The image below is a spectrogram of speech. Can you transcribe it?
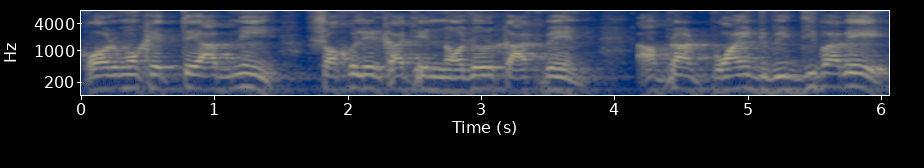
কর্মক্ষেত্রে আপনি সকলের কাছে নজর কাটবেন। আপনার পয়েন্ট বৃদ্ধি পাবে।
